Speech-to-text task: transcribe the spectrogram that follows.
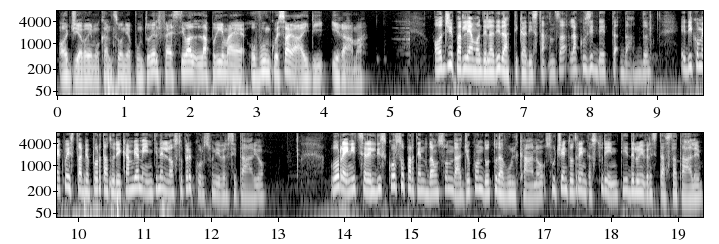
oggi avremo canzoni appunto del festival. La prima è Ovunque sarai di Irama. Oggi parliamo della didattica a distanza, la cosiddetta DAD, e di come questa abbia portato dei cambiamenti nel nostro percorso universitario. Vorrei iniziare il discorso partendo da un sondaggio condotto da Vulcano su 130 studenti dell'Università Statale.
